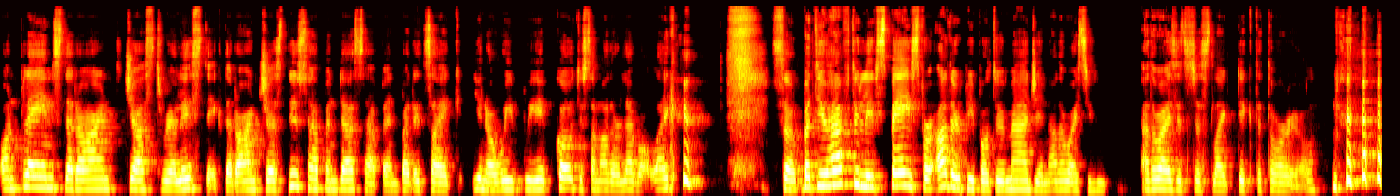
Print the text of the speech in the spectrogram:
on planes that aren't just realistic, that aren't just this happened, does happen, but it's like, you know, we, we go to some other level. Like, so, but you have to leave space for other people to imagine. Otherwise, you, otherwise it's just like dictatorial.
